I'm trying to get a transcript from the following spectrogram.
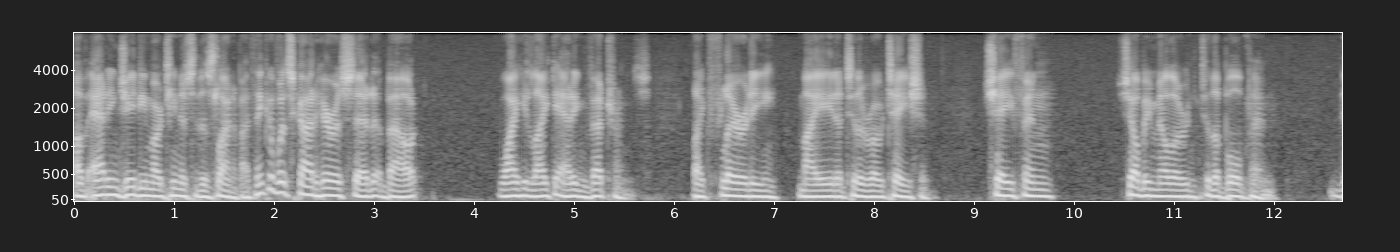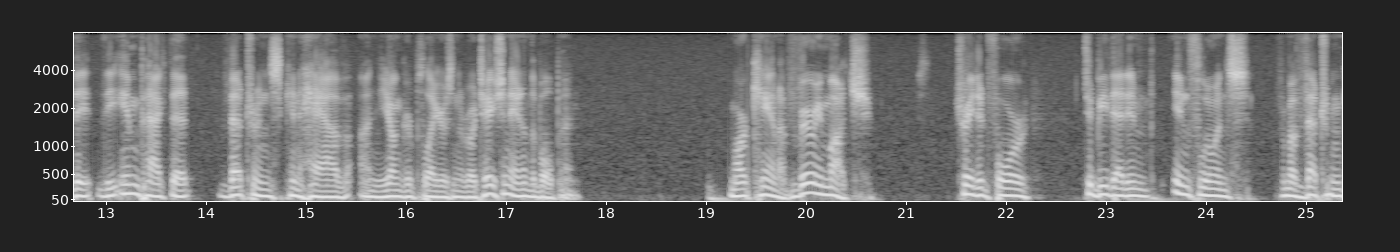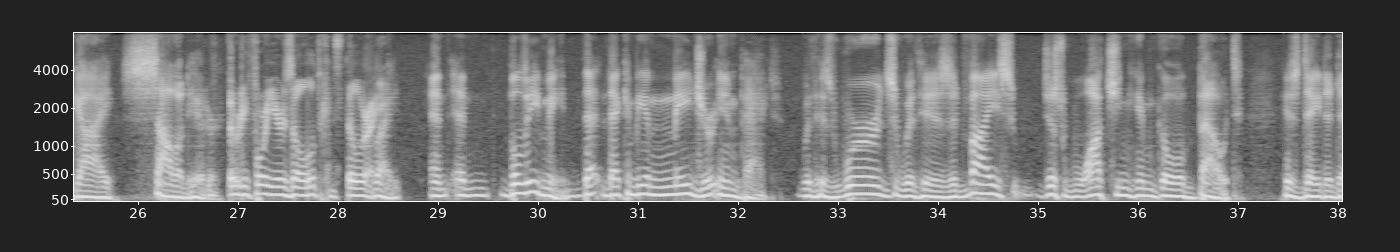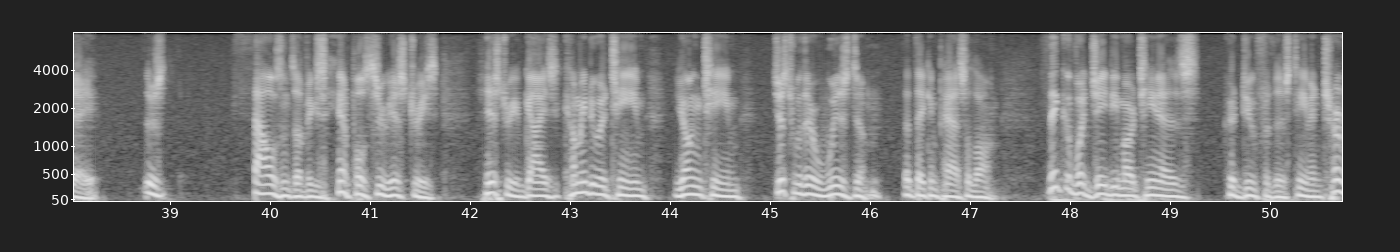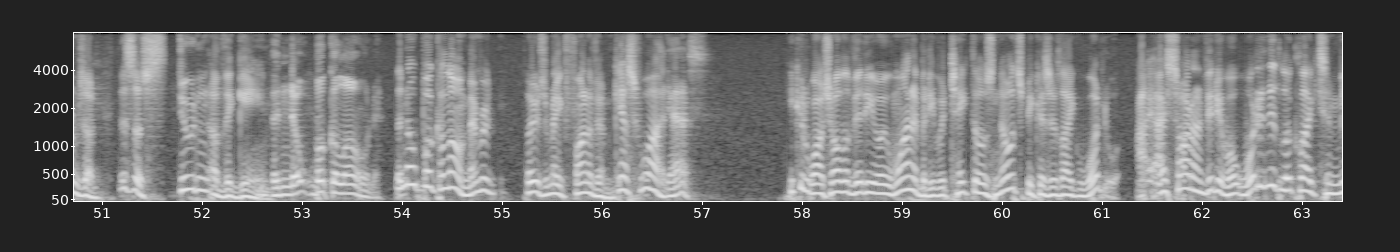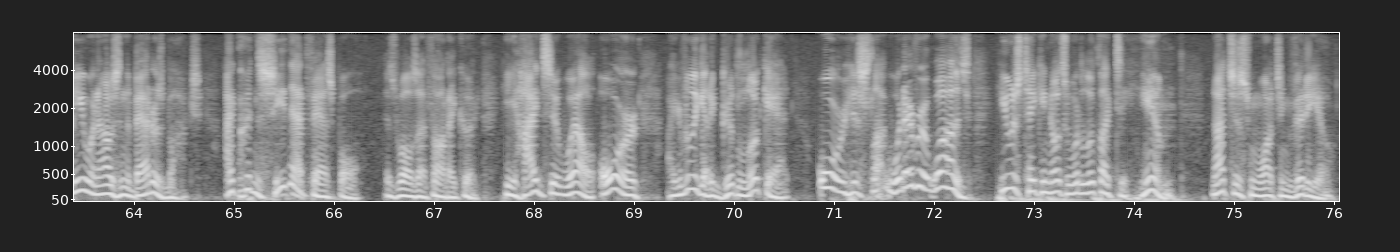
of adding JD Martinez to this lineup. I think of what Scott Harris said about why he liked adding veterans like Flaherty, Maeda to the rotation, Chafin, Shelby Miller to the bullpen. The the impact that veterans can have on younger players in the rotation and in the bullpen. Mark Canha, very much traded for to be that in, influence from a veteran guy, solid hitter. 34 years old, can still write. Right. And and believe me, that, that can be a major impact with his words, with his advice, just watching him go about his day to day. There's thousands of examples through histories, history of guys coming to a team, young team, just with their wisdom that they can pass along. Think of what JD Martinez could do for this team in terms of this is a student of the game. The notebook alone. The notebook alone. Remember, players would make fun of him. Guess what? Yes he could watch all the video he wanted, but he would take those notes because it was like, what? I, I, saw it on video, but what did it look like to me when I was in the batter's box? I couldn't see that fastball as well as I thought I could. He hides it well, or I really got a good look at, or his slot, whatever it was. He was taking notes of what it looked like to him, not just from watching video.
